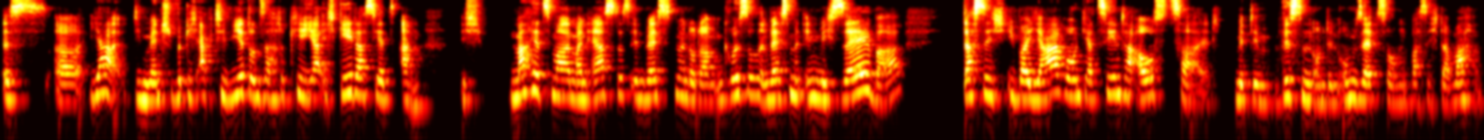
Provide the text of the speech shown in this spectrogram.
es äh, ja die Menschen wirklich aktiviert und sagt, okay, ja, ich gehe das jetzt an. Ich mache jetzt mal mein erstes Investment oder ein größeres Investment in mich selber, das sich über Jahre und Jahrzehnte auszahlt mit dem Wissen und den Umsetzungen, was ich da mache.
